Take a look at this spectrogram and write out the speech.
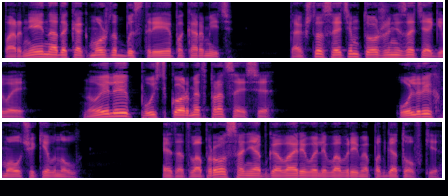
парней надо как можно быстрее покормить, так что с этим тоже не затягивай». Ну или пусть кормят в процессе. Ульрих молча кивнул. Этот вопрос они обговаривали во время подготовки.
